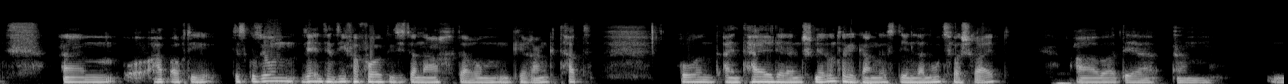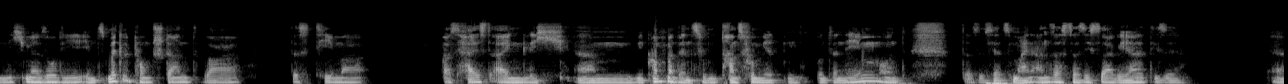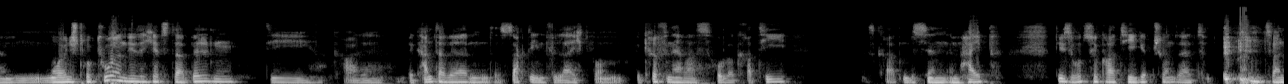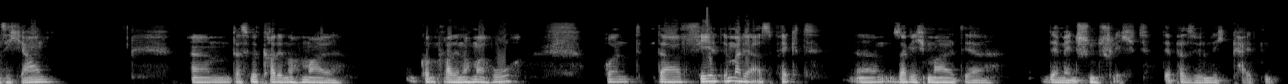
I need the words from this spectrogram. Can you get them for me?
Ähm, habe auch die Diskussion sehr intensiv verfolgt, die sich danach darum gerankt hat. Und ein Teil, der dann schnell untergegangen ist, den Lalou zwar schreibt, aber der ähm, nicht mehr so die ins Mittelpunkt stand, war das Thema, was heißt eigentlich, ähm, wie kommt man denn zu einem transformierten Unternehmen? Und das ist jetzt mein Ansatz, dass ich sage, ja, diese ähm, neuen Strukturen, die sich jetzt da bilden, die gerade bekannter werden, das sagt Ihnen vielleicht vom Begriffen her was, Holokratie ist gerade ein bisschen im Hype die Soziokratie gibt schon seit 20 Jahren. Ähm, das wird gerade nochmal, kommt gerade nochmal hoch. Und da fehlt immer der Aspekt, ähm, sage ich mal, der, der Menschen schlicht, der Persönlichkeiten.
